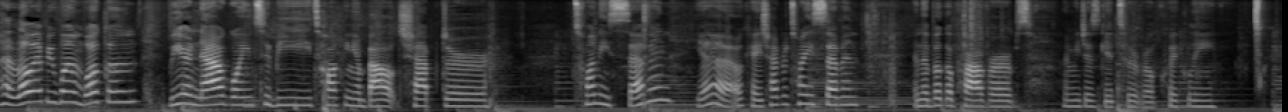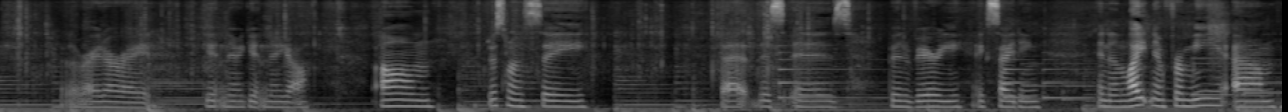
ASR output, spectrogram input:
hello, everyone. Welcome. We are now going to be talking about chapter 27. Yeah, okay, chapter 27 in the book of Proverbs. Let me just get to it real quickly. All right, all right. Getting there, getting there, y'all. Um, just want to say that this has been very exciting and enlightening for me, um,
